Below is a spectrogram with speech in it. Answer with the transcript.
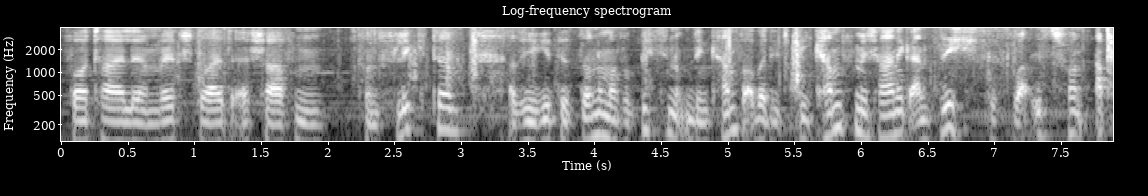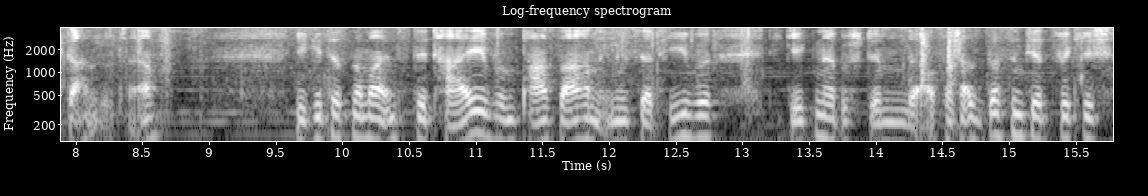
Vorteile im Wettstreit erschaffen, Konflikte. Also hier geht es jetzt doch nochmal so ein bisschen um den Kampf, aber die, die Kampfmechanik an sich, das war, ist schon abgehandelt. Ja. Hier geht es jetzt nochmal ins Detail, ein paar Sachen, Initiative, die Gegner bestimmen, der Austausch. Also das sind jetzt wirklich,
